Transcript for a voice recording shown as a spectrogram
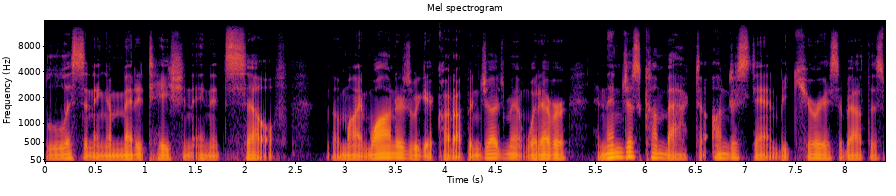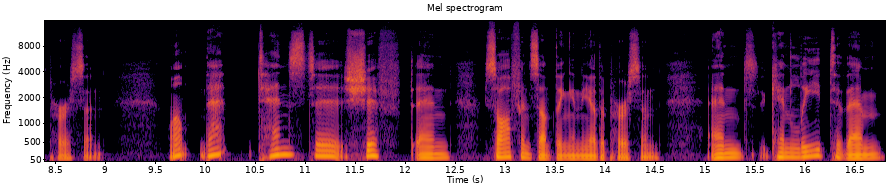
listening a meditation in itself. The mind wanders, we get caught up in judgment, whatever, and then just come back to understand, be curious about this person. Well, that tends to shift and soften something in the other person and can lead to them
